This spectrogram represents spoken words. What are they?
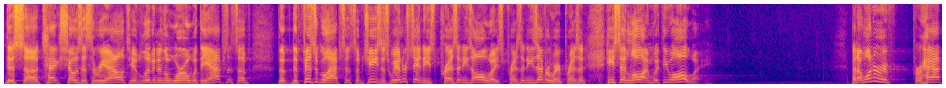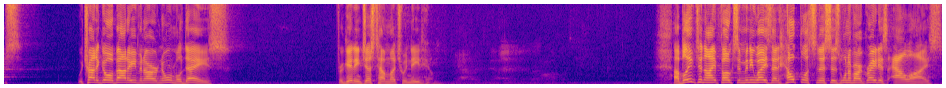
This uh, text shows us the reality of living in the world with the absence of the, the physical absence of Jesus. We understand He's present, He's always present, He's everywhere present. He said, Lo, I'm with you always. But I wonder if perhaps we try to go about even our normal days forgetting just how much we need Him. I believe tonight, folks, in many ways that helplessness is one of our greatest allies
